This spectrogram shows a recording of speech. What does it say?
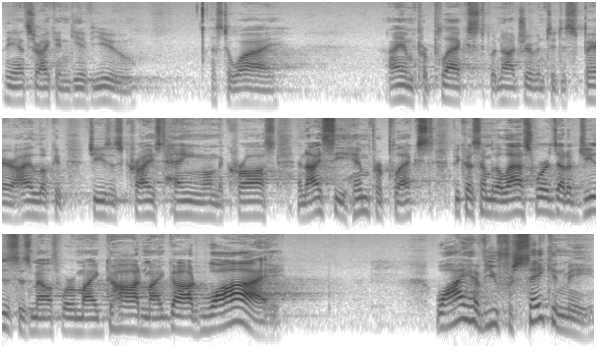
the answer I can give you as to why I am perplexed, but not driven to despair. I look at Jesus Christ hanging on the cross, and I see him perplexed because some of the last words out of Jesus' mouth were, My God, my God, why? Why have you forsaken me?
